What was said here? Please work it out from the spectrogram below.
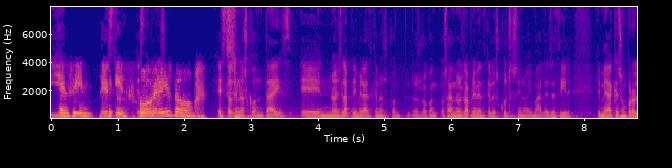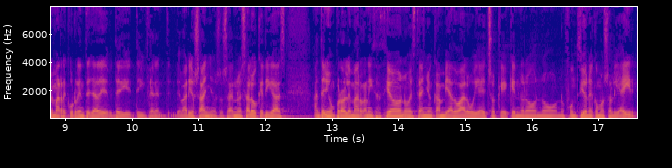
Y en fin, esto- como que nos- veréis, no... Esto que nos contáis eh, no es la primera vez que nos, nos lo o sea, no es la primera vez que lo escucho, sino y mal. Es decir, me da que es un problema recurrente ya de, de, de varios años. O sea, no es algo que digas han tenido un problema de organización o este año han cambiado algo y ha hecho que, que no, no, no funcione como solía ir,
